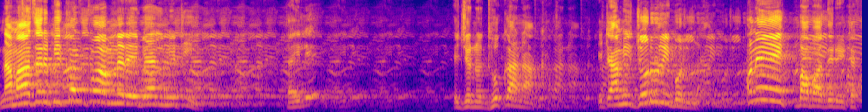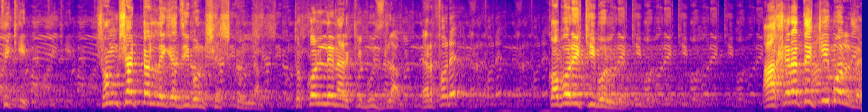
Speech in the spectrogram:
নামাজের বিকল্প আপনার এই বেল মিটিং। তাইলে? এই জন্য ধোকা না এটা আমি জরুরি বললাম। অনেক বাবাদের এটা ফিকির। সংসারটার লেগে জীবন শেষ করলাম। তো করলেন আর কি বুঝলাম। এরপরে? কবরে কি বলবে আখেরাতে কি বলবে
